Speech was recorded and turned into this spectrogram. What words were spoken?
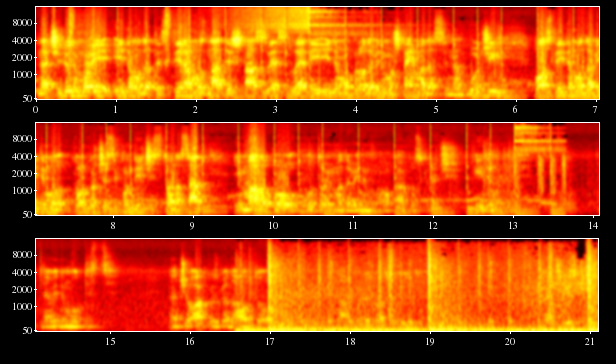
Znači, ljudi moji, idemo da testiramo, znate šta sve sledi, idemo prvo da vidimo šta ima da se nabuđi, poslije idemo da vidimo koliko će sekundi ići 100 na sat i malo po putovima da vidimo kako skreći. Idemo ljudi, da vidimo utisci. Znači, ovako izgleda auto, tako vidite. Znači, iskreno,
